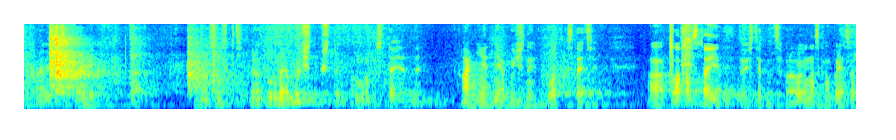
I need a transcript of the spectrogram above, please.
цифровик, цифровик. Так, у нас низкотемпературные обычные, что ли, по-моему, стоят, да? А, нет, необычные. Вот, кстати, а, клапан стоит, то есть это цифровой у нас компрессор.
